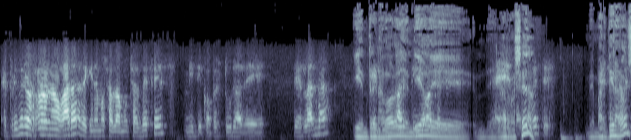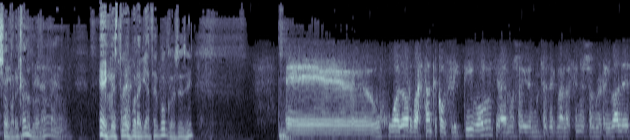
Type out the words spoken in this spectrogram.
El primero es Ron O'Gara, de quien hemos hablado muchas veces, mítico apertura de, Irlanda. Y entrenador hoy en día de, de La Rochelle, de Martín Alonso, por ejemplo, que estuvo por aquí hace poco, sí, sí. Eh, un jugador bastante conflictivo, ya hemos oído muchas declaraciones sobre rivales,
